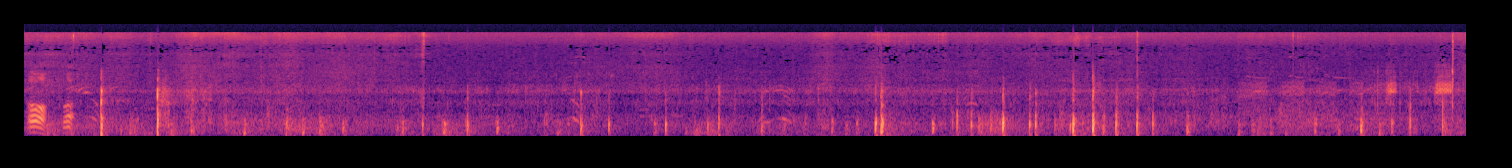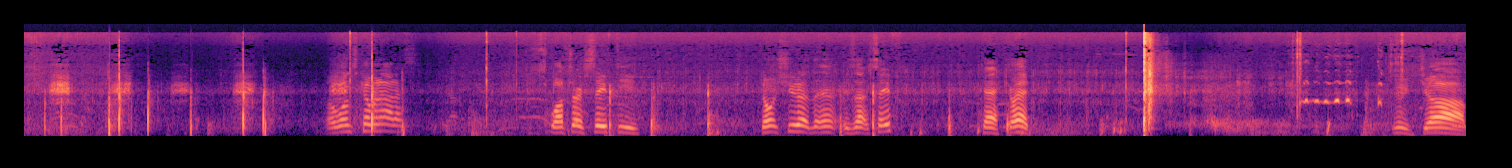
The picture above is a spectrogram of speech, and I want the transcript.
Oh, fuck. Oh, one's coming at us. Just watch our safety. Don't shoot at the end. Is that safe? Okay, go ahead. Good job.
